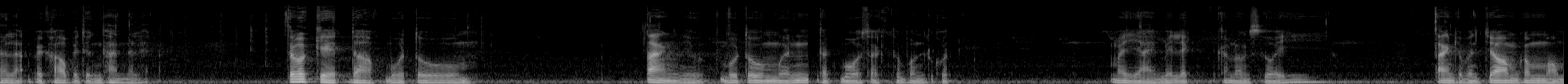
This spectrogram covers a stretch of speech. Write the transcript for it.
นั่นแหละไปเข้าไปถึงท่านนั่นแหละต่ว่าเกตดอกบูตูม ตั้งอยู่บูตูมเหมือนดัดบัวสักตะบนกดไม่ใหญ่ไม่เล็ก กำลังสวย ตั้งอยู่บนจอมกระหม่อม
